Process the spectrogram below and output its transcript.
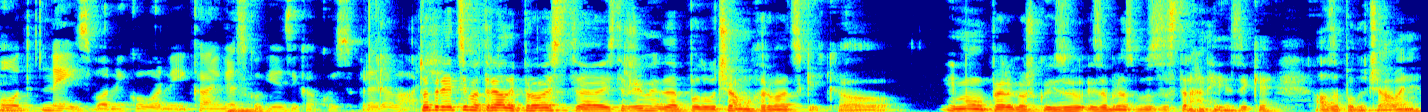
od neizvornih govornika engleskog jezika koji su predavači. To bi recimo trebali provesti e, istraživanje da podučavamo hrvatski kao imamo pedagošku izobrazbu za strane jezike, ali za podučavanje.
